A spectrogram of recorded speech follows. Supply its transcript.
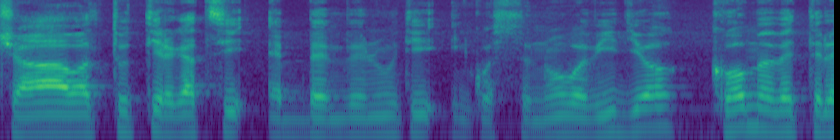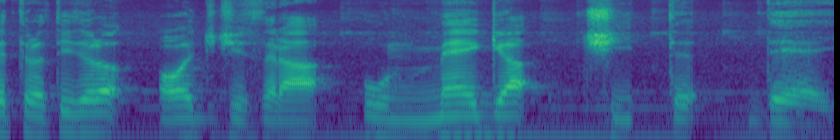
Ciao a tutti ragazzi e benvenuti in questo nuovo video. Come avete letto dal titolo, oggi ci sarà un mega cheat day.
